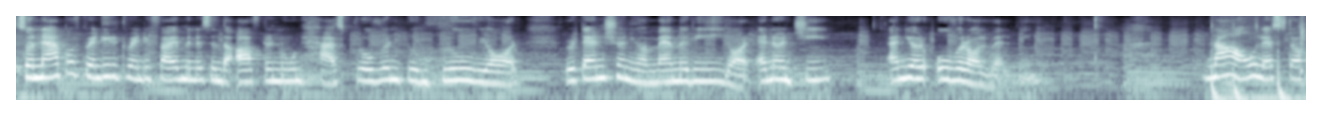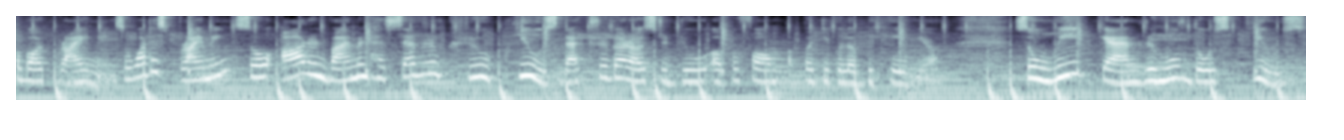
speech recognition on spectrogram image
So nap of 20 to 25 minutes in the afternoon has proven to improve your retention your memory your energy and your overall well-being now let's talk about priming. So what is priming? So our environment has several cues that trigger us to do or perform a particular behavior. So we can remove those cues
